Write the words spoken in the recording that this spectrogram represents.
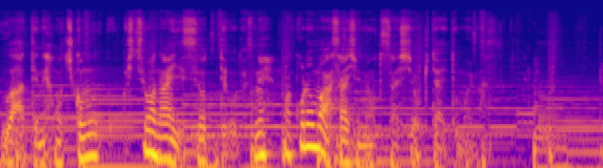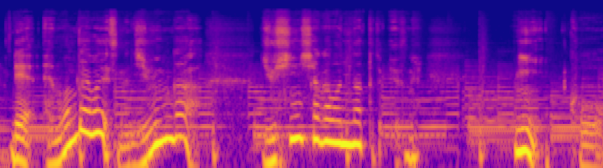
うわーってね落ち込む必要はないですよっていうことですね、まあ、これをまあ最初にお伝えしておきたいと思います。で、問題はですね、自分が受信者側になった時ですね、に、こ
